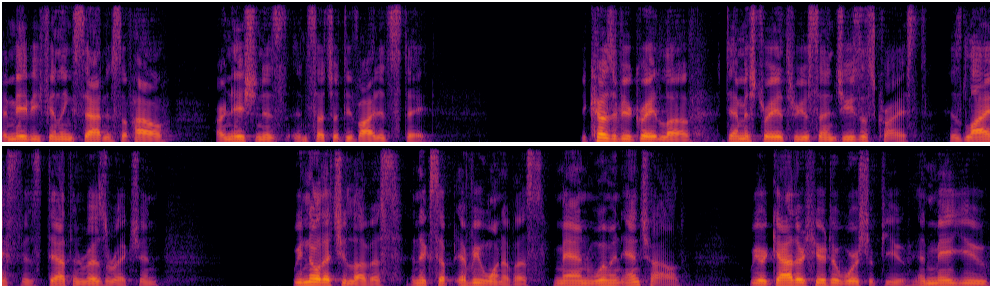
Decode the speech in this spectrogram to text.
and maybe feeling sadness of how our nation is in such a divided state. Because of your great love, demonstrated through your Son, Jesus Christ, his life, his death, and resurrection, we know that you love us and accept every one of us, man, woman, and child. We are gathered here to worship you, and may you,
